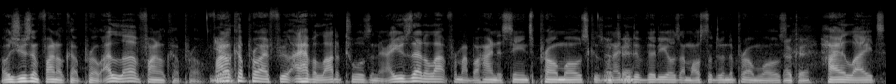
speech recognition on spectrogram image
I was using Final Cut Pro. I love Final Cut Pro. Final Yeah. Cut Pro, I feel I have a lot of tools in there. I use that a lot for my behind the scenes promos because when I do the videos, I'm also doing the promos, Okay. highlights.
